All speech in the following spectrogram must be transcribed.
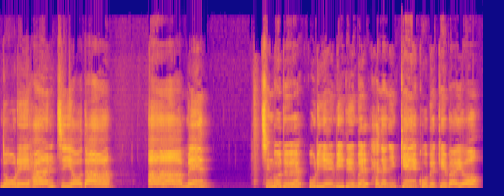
노래할지어다. 아멘. 친구들, 우리의 믿음을 하나님께 고백해봐요.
